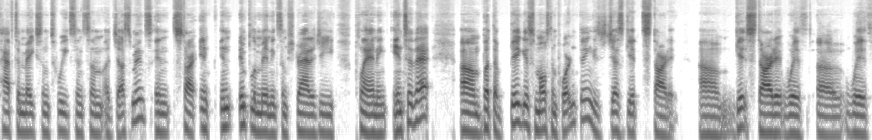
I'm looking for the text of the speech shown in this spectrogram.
have to make some tweaks and some adjustments and start in, in implementing some strategy planning into that. Um, but the biggest, most important thing is just get started. Um, get started with uh, with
